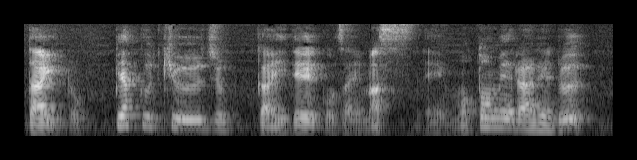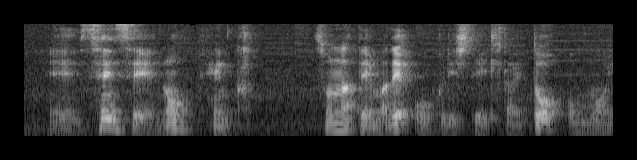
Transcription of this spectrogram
第6 690回でございます。えー、求められる、えー、先生の変化。そんなテーマでお送りしていきたいと思い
